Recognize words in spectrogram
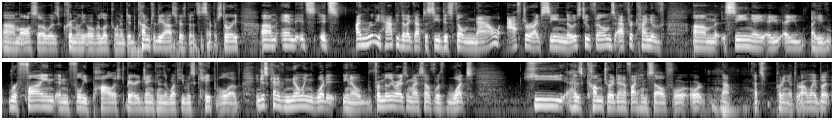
um, also was criminally overlooked when it did come to the Oscars, but it's a separate story. Um, and it's it's I'm really happy that I got to see this film now after I've seen those two films, after kind of um, seeing a, a, a, a, refined and fully polished Barry Jenkins and what he was capable of, and just kind of knowing what it, you know, familiarizing myself with what he has come to identify himself, or, or no, that's putting it the wrong way, but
